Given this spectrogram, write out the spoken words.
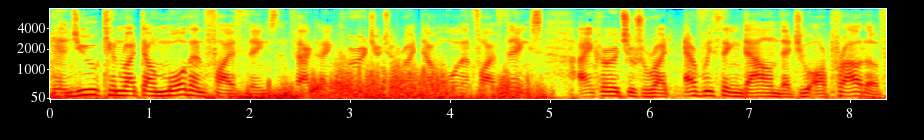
And you can write down more than five things. In fact, I encourage you to write down more than five things. I encourage you to write everything down that you are proud of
